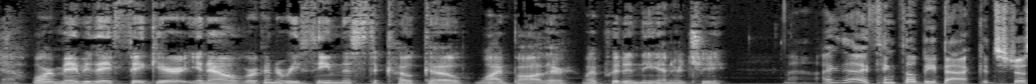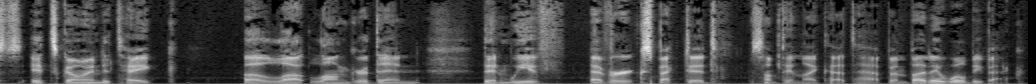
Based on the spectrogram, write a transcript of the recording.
Yeah. Or maybe they figure, you know, we're going to retheme this to Coco. Why bother? Why put in the energy? I, I think they'll be back. It's just it's going to take a lot longer than than we've ever expected something like that to happen, but it will be back.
